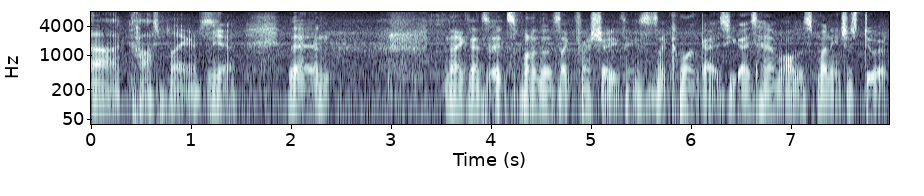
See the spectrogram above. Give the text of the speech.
uh, cosplayers. yeah, The- and like that's it's one of those like frustrating things. It's like, come on, guys, you guys have all this money, just do it,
